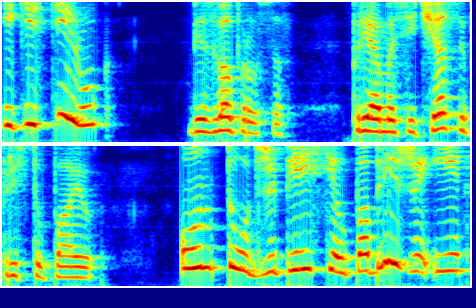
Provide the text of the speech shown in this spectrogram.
и кистей рук». Без вопросов. Прямо сейчас и приступаю. Он тут же пересел поближе и,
